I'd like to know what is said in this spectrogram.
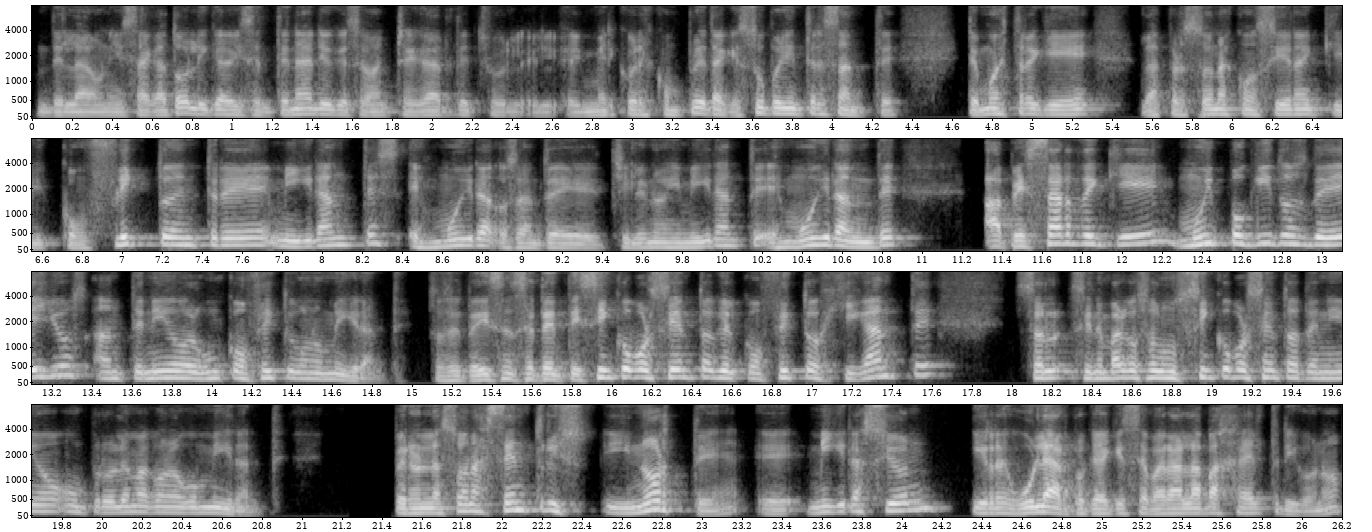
de la Universidad Católica Bicentenario, que se va a entregar, de hecho, el, miércoles completa, que es súper interesante, te muestra que las personas consideran que el conflicto entre migrantes es muy grande, o sea, entre chilenos y migrantes es muy grande, a pesar de que muy poquitos de ellos han tenido algún conflicto con un migrante. Entonces te dicen 75% que el conflicto es gigante, sin embargo solo un 5% ha tenido un problema con algún migrante. Pero en la zona centro y, norte, eh, migración irregular, porque hay que separar la paja del trigo, ¿no?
